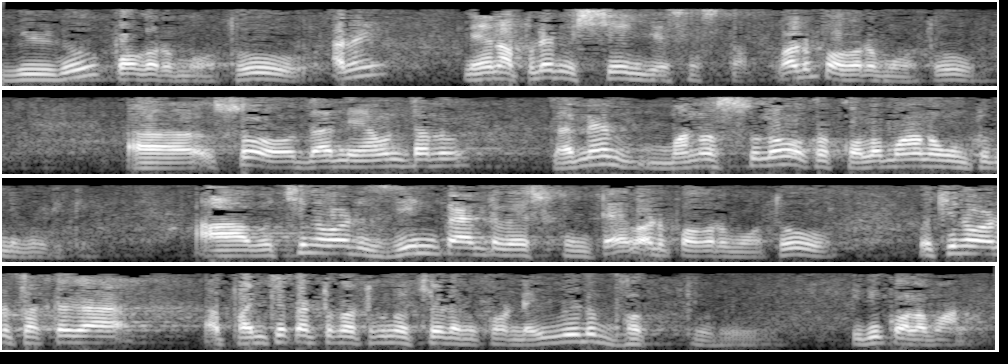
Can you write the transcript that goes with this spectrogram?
వీడు పొగరమోతు అని నేను అప్పుడే నిశ్చయం చేసేస్తాను. వాడు పొగరమోతు. సో దాన్ని ఏమంటారు? దాన్నే మనస్సులో ఒక కొలమానం ఉంటుంది వీడికి. ఆ వచ్చినవాడు జీన్ ప్యాంటు వేసుకుంటే వాడు పొగరమోతు. వచ్చినవాడు చక్కగా పంచకట్టు కట్టుకుని వచ్చాడు అనుకోండి వీడు భక్తుడు. ఇది కొలమానం.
